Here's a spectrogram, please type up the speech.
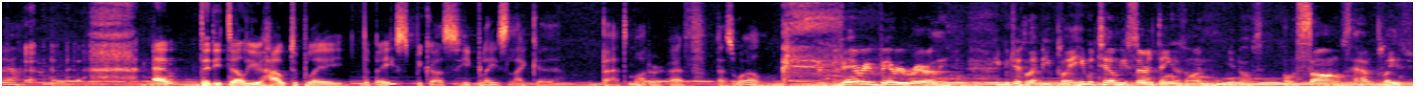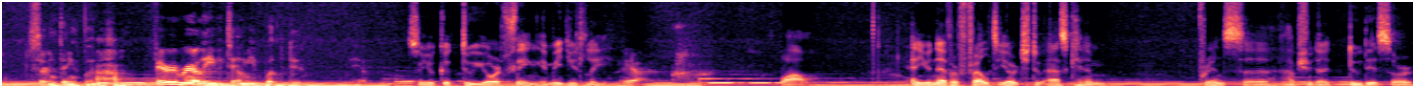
Yeah. And did he tell you how to play the bass? Because he plays like a bad mother F as well. Very, very rarely. He would just let me play. He would tell me certain things on, you know, on songs, how to play certain things, but uh-huh. very rarely he would tell me what to do. Yeah. So you could do your thing immediately. Yeah. Wow. And you never felt the urge to ask him, Prince, uh, how should I do this? Or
